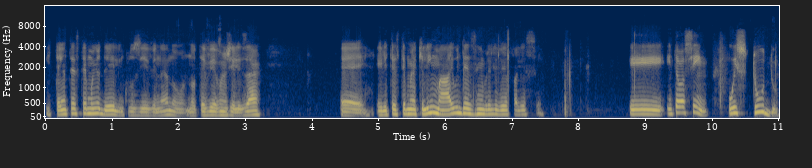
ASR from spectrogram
E tem o testemunho dele, inclusive, né, no, no TV Evangelizar. É, ele testemunha aquilo em maio, em dezembro ele veio a falecer. E, então, assim, o estudo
